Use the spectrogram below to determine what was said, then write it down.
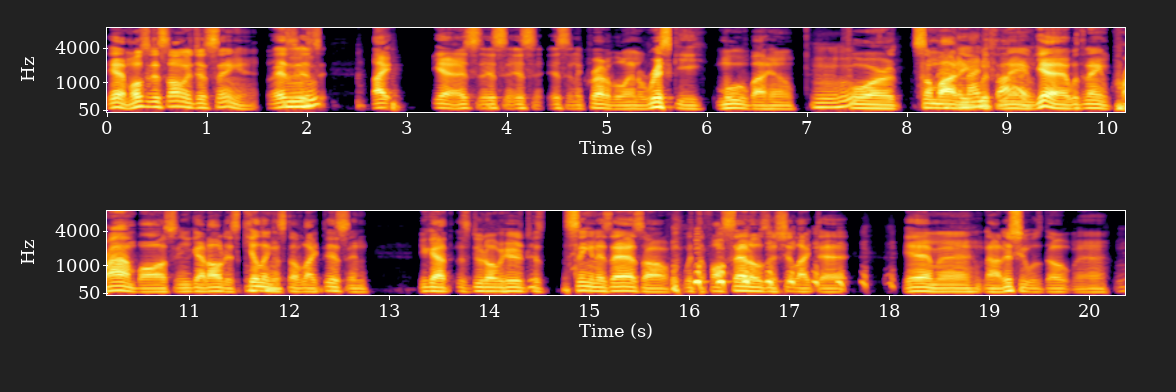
yeah. Most of the song is just singing. It's, Mm-hmm. it's like yeah, it's it's it's it's an incredible and a risky move by him Mhm. for somebody with the name yeah with the name Crime Boss, and you got all this killing Mhm. and stuff like this, and you got this dude over here just singing his ass off with the falsettos and shit like that. Yeah, man. Nah, this shit was dope, man. Yeah.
